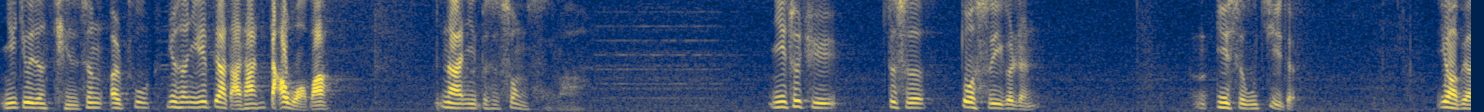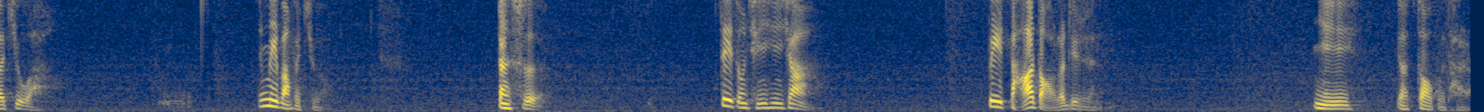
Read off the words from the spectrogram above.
你就挺身而出，你说你不要打他，你打我吧，那你不是送死吗？你出去只是多死一个人，衣食无忌的。要不要救啊？你没办法救。但是这种情形下，被打倒了的人，你要照顾他了。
